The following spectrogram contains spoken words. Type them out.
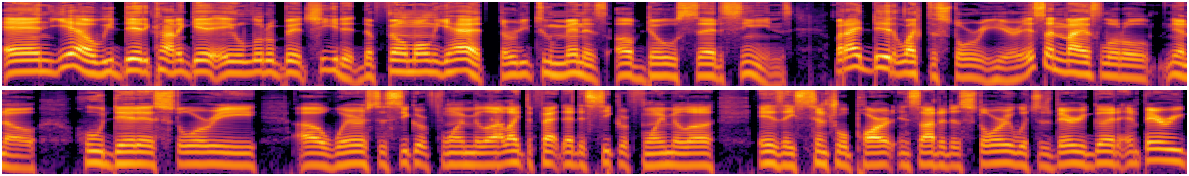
And yeah we did kind of get a little bit cheated. The film only had 32 minutes of those said scenes but I did like the story here. It's a nice little, you know, who did it story. Uh, where's the secret formula? I like the fact that the secret formula is a central part inside of the story, which is very good and very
